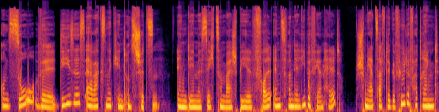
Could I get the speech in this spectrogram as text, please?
Und so will dieses erwachsene Kind uns schützen, indem es sich zum Beispiel vollends von der Liebe fernhält, schmerzhafte Gefühle verdrängt,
